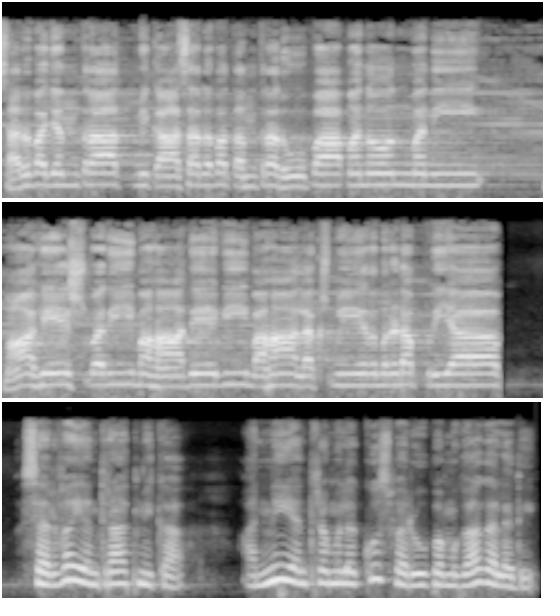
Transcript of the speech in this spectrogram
సర్వయంత్రాత్మికా సర్వతంత్రరూపా మనోన్మనీ. మాహేశ్వరీ మహాదేవి మహాలక్ష్మీర్మృడప్రియా. సర్వయంత్రాత్మిక అన్ని యంత్రములకు స్వరూపముగా గలది.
